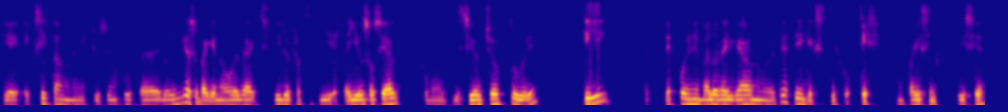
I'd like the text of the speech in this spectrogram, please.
que exista una distribución justa de los ingresos para que no vuelva a existir otro estalli- estallido social como el 18 de octubre. Y después en el valor agregado número tres tiene que existir justicia. Un país sin justicia,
